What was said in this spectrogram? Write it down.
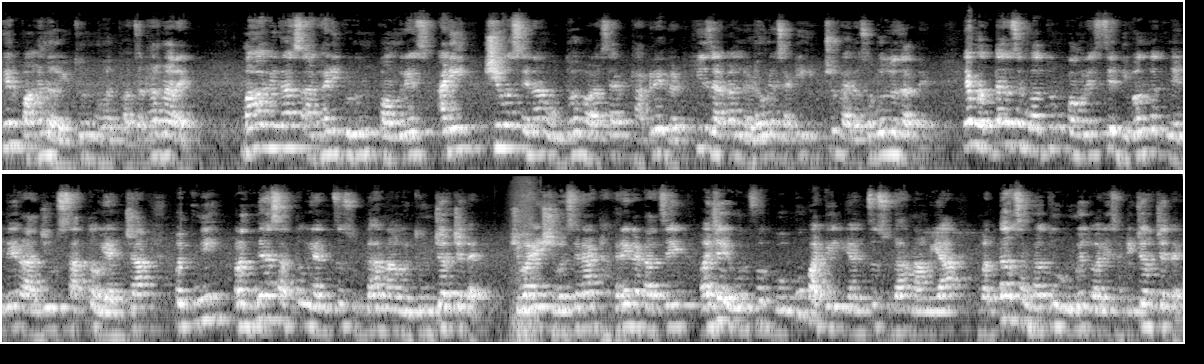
हे पाहणं इथून महत्वाचं ठरणार आहे. महाविकास आघाडीकडून काँग्रेस आणि शिवसेना उद्धव बाळासाहेब ठाकरे गट ही जागा लढवण्यासाठी इच्छुक आहे असं बोललं जात आहे या मतदारसंघातून काँग्रेसचे दिवंगत नेते राजीव सातव यांच्या पत्नी प्रज्ञा सातव यांचं सुद्धा नाव इथून चर्चेत आहे. शिवाय शिवसेना ठाकरे गटाचे अजय उर्फ गोपू पाटील यांचं सुद्धा नाव या मतदारसंघातून उमेदवारीसाठी चर्चेत आहे.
